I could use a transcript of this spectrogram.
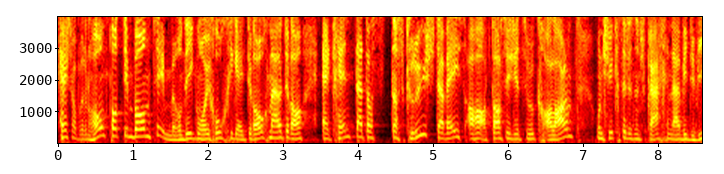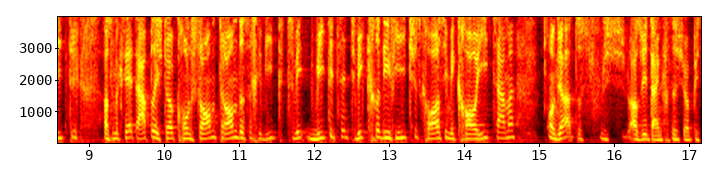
hast aber einen HomePod im Wohnzimmer und irgendwo in der Küche geht der Rauchmelder an, erkennt er das, das Geräusch, der weiss, aha, das ist jetzt wirklich Alarm und schickt dir das entsprechend auch wieder weiter. Also man sieht, Apple ist da konstant dran, dass sich weiter, weiterzuentwickeln, die Features quasi mit KI zusammen. Und ja, das ist, also ich denke, das ist etwas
